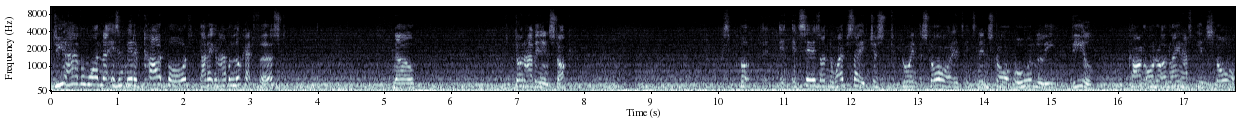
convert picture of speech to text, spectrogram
Do you have a one that isn't made of cardboard that I can have a look at first? No. Don't have it in stock. But it, it says on the website just go into the store. It's, it's an in-store only deal. Can't order online. Has to be in store.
